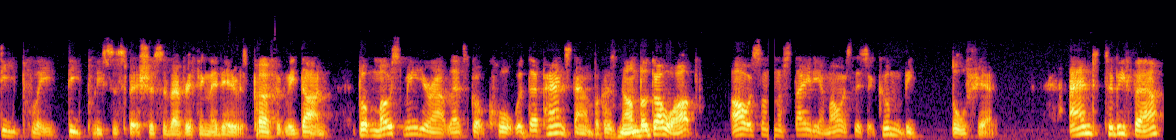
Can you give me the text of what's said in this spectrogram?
deeply, deeply suspicious of everything they did. It was perfectly done. But most media outlets got caught with their pants down because number go up. Oh, it's on a stadium. Oh, it's this. It couldn't be bullshit. And to be fair,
